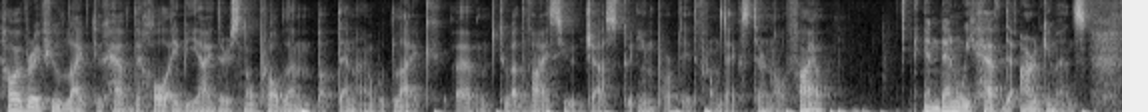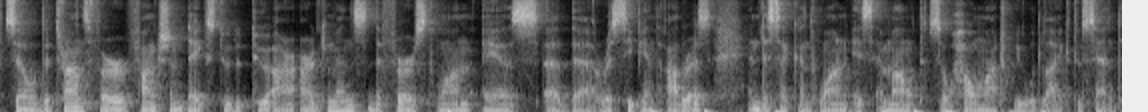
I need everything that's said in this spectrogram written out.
However, if you like to have the whole ABI, there is no problem, but then I would like um, to advise you just to import it from the external file. And then we have the arguments. So the transfer function takes two, two our arguments. The first one is uh, the recipient address, and the second one is amount. So how much we would like to send.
